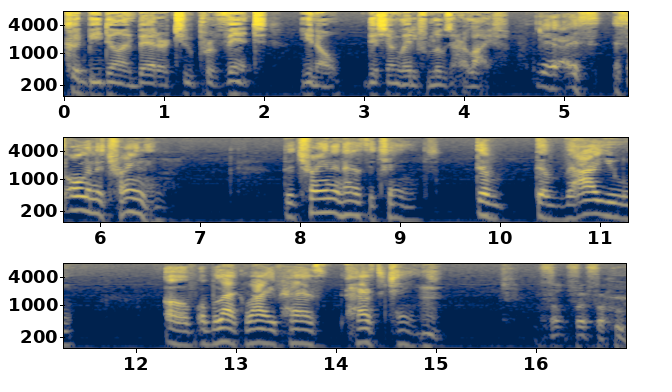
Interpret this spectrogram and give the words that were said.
could be done better to prevent, you know, this young lady from losing her life? Yeah, it's it's all in the training. The training has to change. The the value of a black life has has to change. For, for for who?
